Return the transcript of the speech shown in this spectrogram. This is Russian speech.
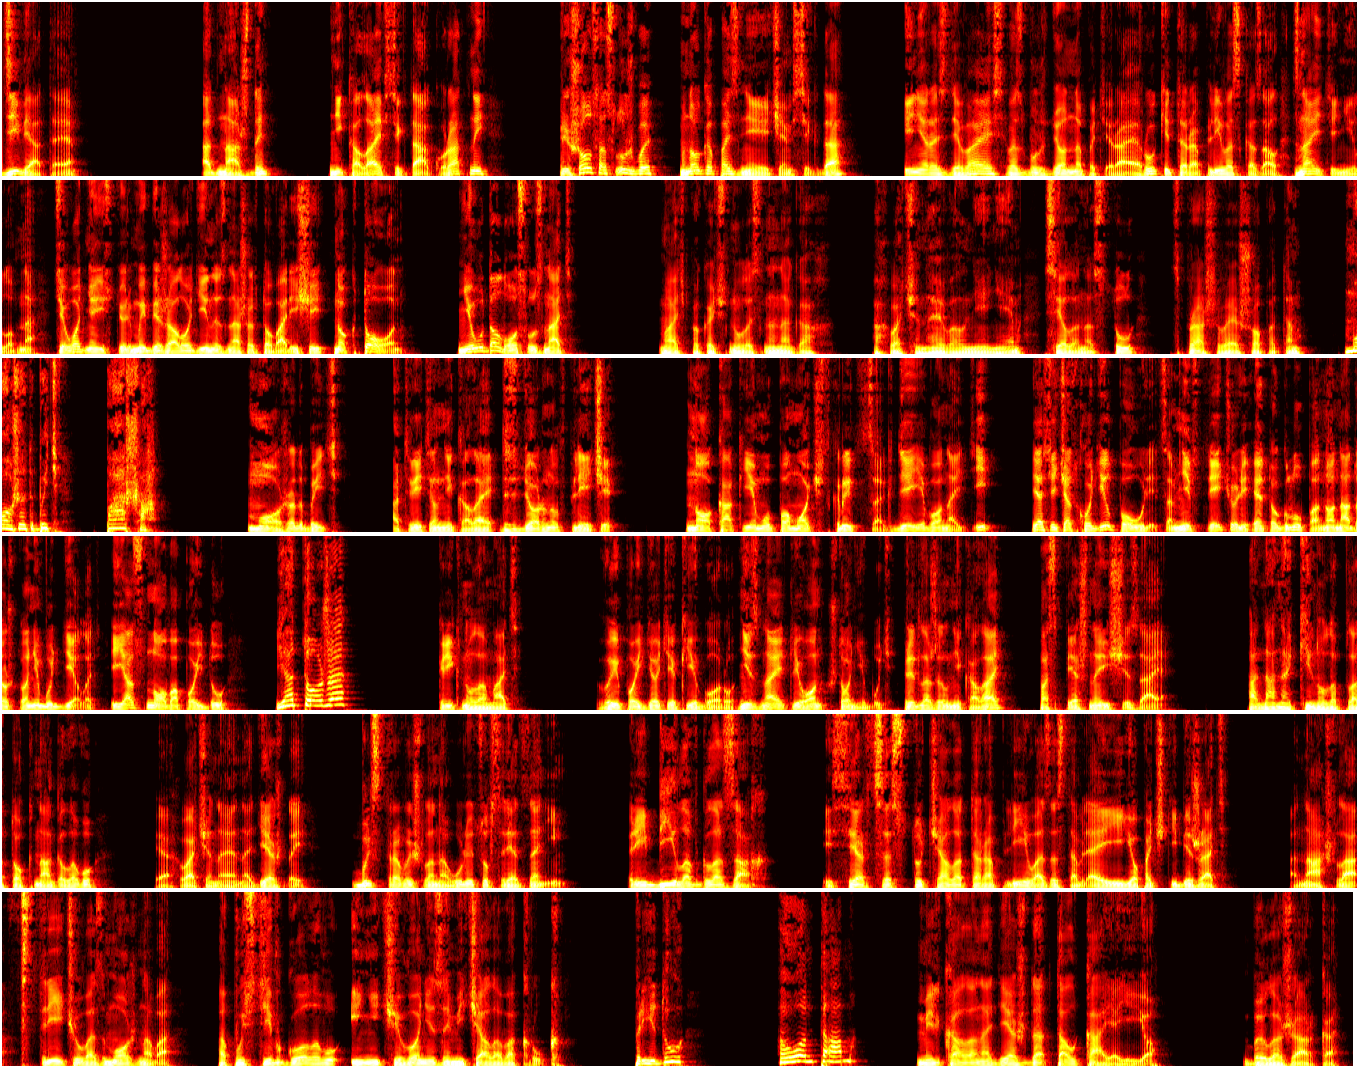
Девятое. Однажды Николай, всегда аккуратный, пришел со службы много позднее, чем всегда, и, не раздеваясь, возбужденно потирая руки, торопливо сказал, «Знаете, Ниловна, сегодня из тюрьмы бежал один из наших товарищей, но кто он? Не удалось узнать». Мать покачнулась на ногах, охваченная волнением, села на стул, спрашивая шепотом, «Может быть, Паша?» «Может быть», — ответил Николай, вздернув плечи. «Но как ему помочь скрыться, где его найти?» Я сейчас ходил по улицам, не встречу ли, это глупо, но надо что-нибудь делать, и я снова пойду». «Я тоже!» — крикнула мать. «Вы пойдете к Егору. Не знает ли он что-нибудь?» — предложил Николай, поспешно исчезая. Она накинула платок на голову и, охваченная надеждой, быстро вышла на улицу вслед за ним. Рябила в глазах, и сердце стучало торопливо, заставляя ее почти бежать. Она шла встречу возможного, опустив голову и ничего не замечала вокруг. «Приду, а он там!» — мелькала надежда, толкая ее. Было жарко.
